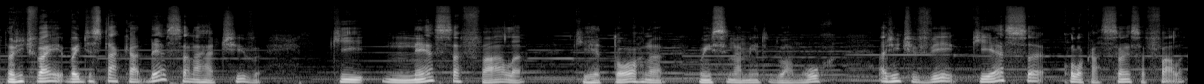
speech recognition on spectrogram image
Então a gente vai, vai destacar dessa narrativa que nessa fala que retorna o ensinamento do amor, a gente vê que essa colocação, essa fala,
